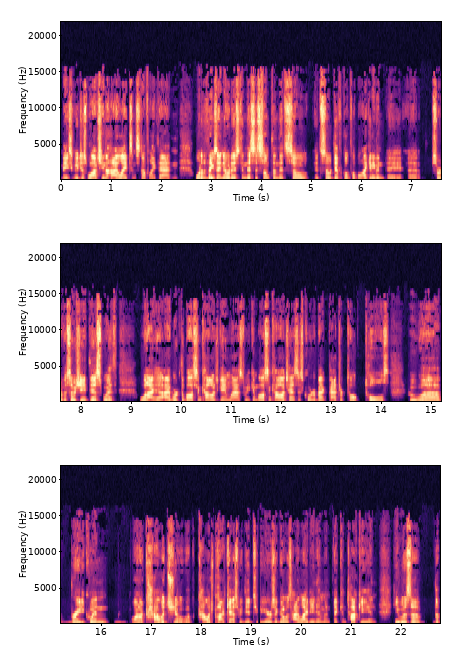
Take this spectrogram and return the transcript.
basically just watching the highlights and stuff like that. And one of the things I noticed, and this is something that's so it's so difficult football. I can even uh, sort of associate this with what I I worked the Boston College game last week, and Boston College has this quarterback Patrick Towles, who uh, Brady Quinn on a college show, a college podcast we did two years ago was highlighting him at, at Kentucky, and he was a the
